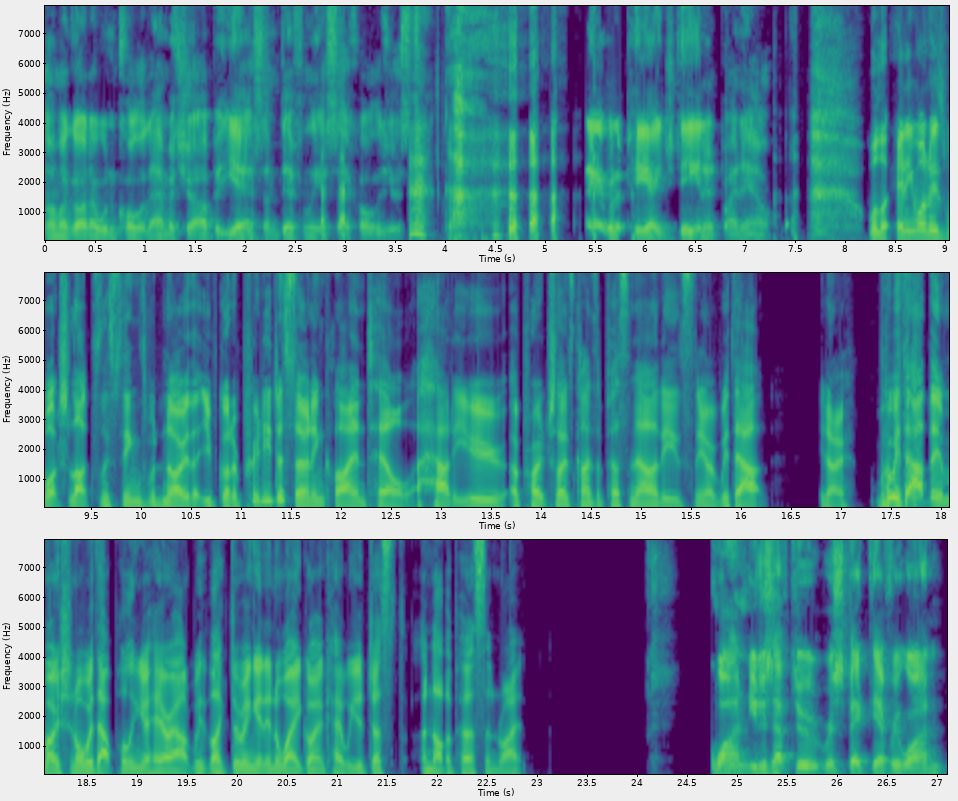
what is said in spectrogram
Oh my god, I wouldn't call it amateur, but yes, I'm definitely a psychologist. I think I've got a PhD in it by now. Well, look, anyone who's watched Luxe listings would know that you've got a pretty discerning clientele. How do you approach those kinds of personalities, you know, without, you know, without the emotion or without pulling your hair out, with like doing it in a way going, okay, well, you're just another person, right? One, you just have to respect everyone.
